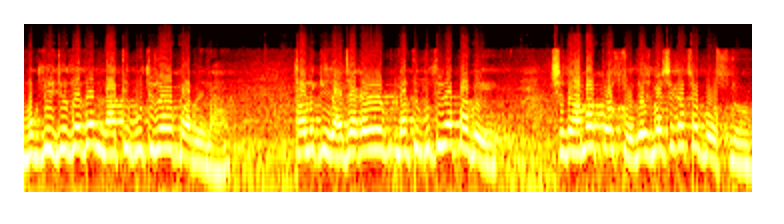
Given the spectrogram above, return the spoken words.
মুক্তিযোদ্ধাদের নাতিপুতিরাও পাবে না। তাহলে কি রাজাকারের নাতিপুতিরা পাবে? সেটা আমার প্রশ্ন, দেশবাসীর কাছে প্রশ্ন।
